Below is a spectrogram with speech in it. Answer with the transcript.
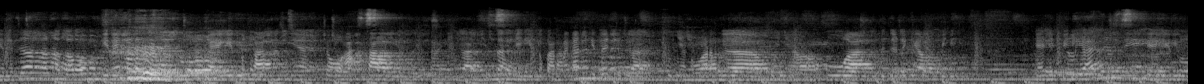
pinggir jalan atau apa mungkinnya kalau cowok kayak gitu kan maksudnya cowok asal gitu misalnya. Nggak bisa kayak gitu karena kan kita juga punya keluarga punya orang tua gitu jadi kayak lebih ya dipilih aja sih kayak gitu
